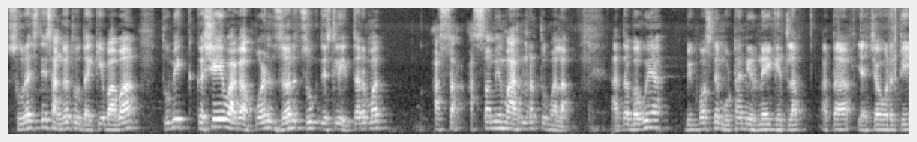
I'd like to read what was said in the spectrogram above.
सूरज ते सांगत होता की बाबा तुम्ही कसेही वागा पण जर चूक दिसली तर मग असा असा मी मारणार तुम्हाला. आता बघूया बिग बॉसने मोठा निर्णय घेतला. आता याच्यावरती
